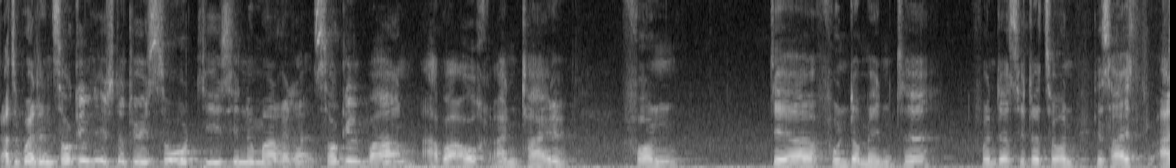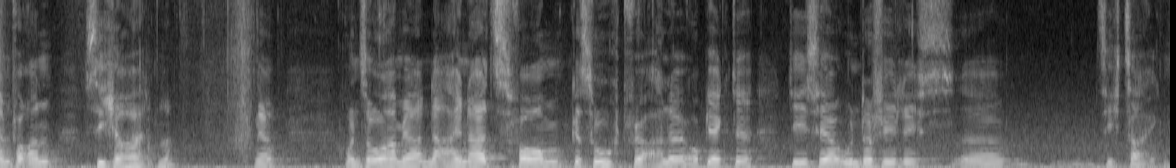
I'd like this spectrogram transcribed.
Also bei den Sockeln ist natürlich so, die sind nun mal Sockel waren aber auch ein Teil von der Fundamente, von der Situation. Das heißt einfach an Sicherheit. Ne? Ja. Und so haben wir eine Einheitsform gesucht für alle Objekte, die sehr unterschiedlich äh, sich zeigen.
